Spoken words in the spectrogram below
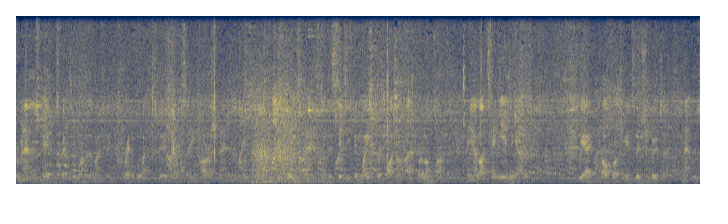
from an atmosphere perspective, one of the most incredible atmospheres I've ever seen. Irish fans, amazing. Leeds fans, you know, the city's been waiting for a fight like that for a long time. And you know, like 10 years ago, we had Carl Froch against Lucian Bute, and that was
